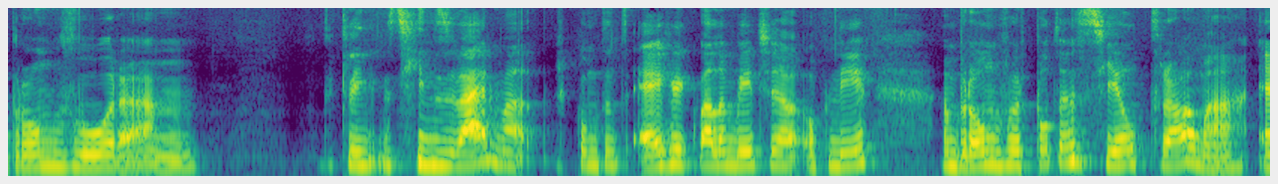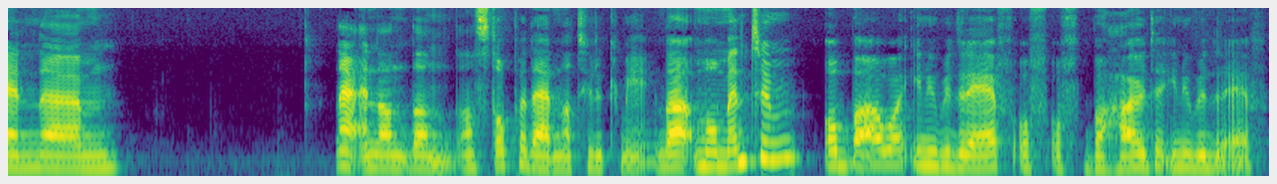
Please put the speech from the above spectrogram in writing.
bron voor. Dat klinkt misschien zwaar, maar daar komt het eigenlijk wel een beetje op neer. Een bron voor potentieel trauma. En, um, nou, en dan, dan, dan stoppen we daar natuurlijk mee. Dat momentum opbouwen in je bedrijf of, of behouden in je bedrijf.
